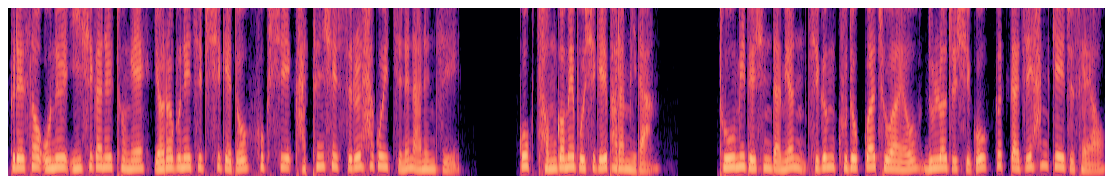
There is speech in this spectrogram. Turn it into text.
그래서 오늘 이 시간을 통해 여러분의 집 시계도 혹시 같은 실수를 하고 있지는 않은지 꼭 점검해 보시길 바랍니다. 도움이 되신다면 지금 구독과 좋아요 눌러주시고 끝까지 함께 해주세요.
